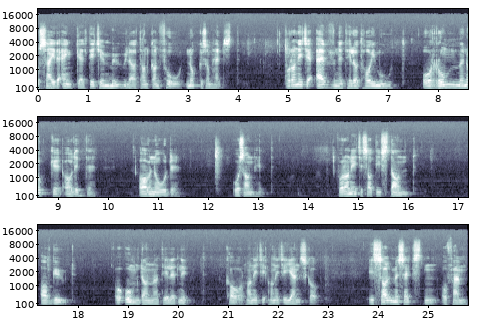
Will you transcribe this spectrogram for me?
å si det enkelt, det er ikke mulig at han kan få noe som helst. For han har ikke evne til å ta imot og romme noe av dette, av nåde og sannhet. For han er ikke satt i stand av Gud og omdanna til et nytt kar. Han er ikke, han er ikke gjenskapt. I Salme 16 og 5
